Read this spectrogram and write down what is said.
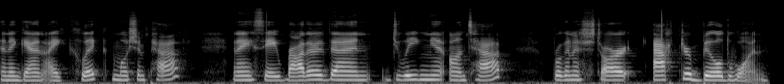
And again, I click motion path and I say rather than doing it on tap, we're going to start after build one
